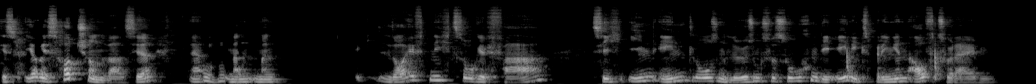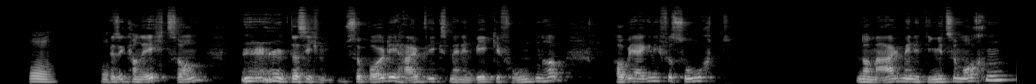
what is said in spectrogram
Das, ja, aber es hat schon was, ja. Äh, mhm. Man, man läuft nicht so Gefahr, sich in endlosen Lösungsversuchen, die eh nichts bringen, aufzureiben. Mhm. Also ich kann echt sagen, dass ich, sobald ich halbwegs meinen Weg gefunden habe, habe ich eigentlich versucht, normal meine Dinge zu machen.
